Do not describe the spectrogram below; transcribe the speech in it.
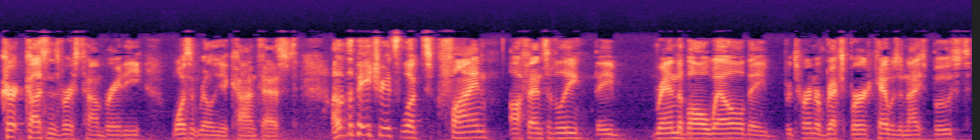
Kirk Cousins versus Tom Brady wasn't really a contest. I thought the Patriots looked fine offensively. They ran the ball well. They return of Rex Burkhead was a nice boost.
